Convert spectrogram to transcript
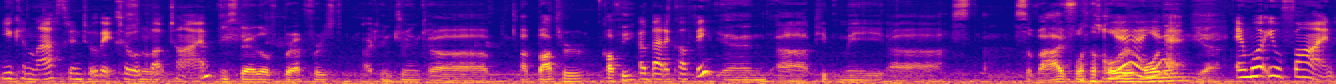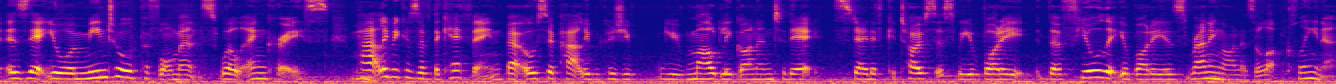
you can last until that two o'clock time. Instead of breakfast, I can drink uh, a butter coffee A butter coffee. and uh, keep me uh, survive for the whole Yeah, morning. yeah. Yeah. And what you'll find is that your mental performance will increase, Mm. Partly because of the caffeine, but also partly because you've you've mildly gone into that state of ketosis where your body, the fuel that your body is running on, is a lot cleaner.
